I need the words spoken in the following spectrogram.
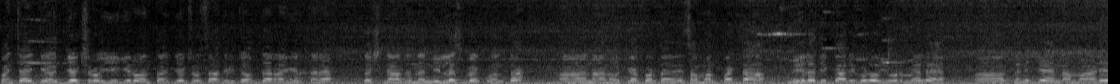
ಪಂಚಾಯಿತಿ ಅಧ್ಯಕ್ಷರು ಈಗಿರುವಂಥ ಅಧ್ಯಕ್ಷರು ಸಹ ಅದಕ್ಕೆ ಜವಾಬ್ದಾರರಾಗಿರ್ತಾರೆ ತಕ್ಷಣ ಅದನ್ನ ನಿಲ್ಲಿಸಬೇಕು ಅಂತ ನಾನು ಕೇಳ್ಕೊಡ್ತಾ ಇದ್ದೀನಿ. ಸಂಬಂಧಪಟ್ಟ ಮೇಲಧಿಕಾರಿಗಳು ಇವ್ರ ಮೇಲೆ ತನಿಖೆಯನ್ನು ಮಾಡಿ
